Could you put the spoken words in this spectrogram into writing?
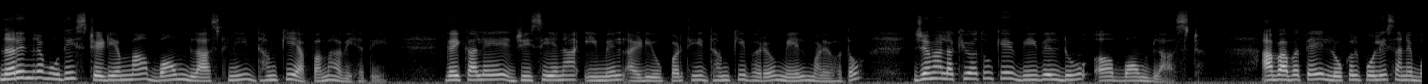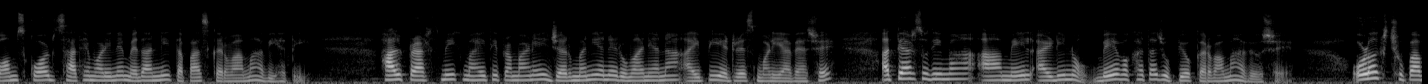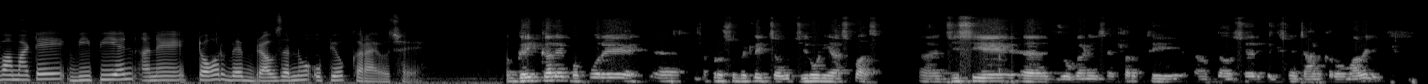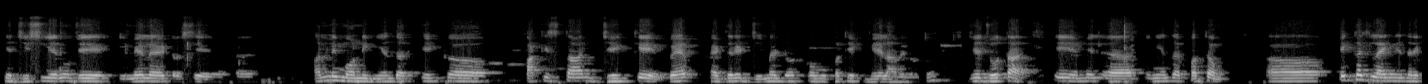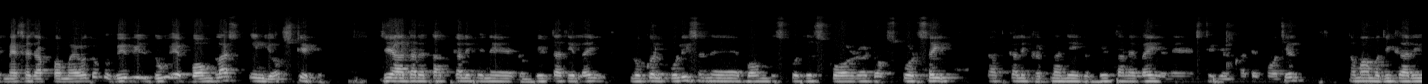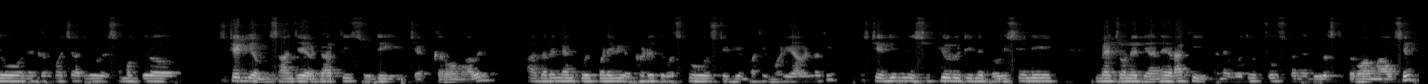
નરેન્દ્ર મોદી સ્ટેડિયમમાં બોમ્બ બ્લાસ્ટની ધમકી આપવામાં આવી હતી. ગઈકાલે જીસીએના ઈમેલ આઈડી ઉપરથી ધમકીભર્યો મેલ મળ્યો હતો, જેમાં લખ્યું હતું કે we will do a bomb blast આ બાબતે લોકલ પોલીસ અને બોમ્બ સ્ક્વોડ સાથે મળીને મેદાનની તપાસ કરવામાં આવી હતી. હાલ પ્રાથમિક માહિતી પ્રમાણે જર્મની અને રૂમાનિયાના આઈપી એડ્રેસ મળી આવ્યા છે. અત્યાર સુધીમાં આ મેલ આઈડીનો બે વખત જ ઉપયોગ કરવામાં આવ્યો છે. ઓળખ છુપાવવા માટે વીપીએન અને ટોર વેબ બ્રાઉઝરનો ઉપયોગ કરાયો છે. ગઈકાલે બપોરે એપ્રોક્સિમેટલી ચૌદ જીરોની આસપાસ જીસીએ જોગાણી સાહેબ તરફથી અમદાવાદ શહેર પોલીસને જાણ કરવામાં આવેલી કે જીસીએનું જે ઈમેલ એડ્રેસ છે અર્લી મોર્નિંગની અંદર એક પાકિસ્તાન જે કે web at the rate Gmail dot com ઉપરથી એક મેલ આવેલો હતો. જે જોતા એ મેલ એની અંદર પ્રથમ એક જ લાઇનની અંદર એક મેસેજ આપવામાં આવ્યો હતો કે we will do a bomb blast in your stadium જે આધારે તાત્કાલિક એને ગંભીરતાથી લઈ લોકલ પોલીસ અને bomb disposal squad dog squad સહિત તાત્કાલિક ઘટનાની ગંભીરતાને લઈ અને સ્ટેડિયમ ખાતે પહોંચેલ. તમામ અધિકારીઓ અને કર્મચારીઓએ સમગ્ર સ્ટેડિયમ સાંજે અઢારથી સુધી ચેક કરવામાં આવેલ. આ દરમિયાન કોઈ પણ એવી અઘટિત વસ્તુઓ સ્ટેડિયમમાંથી મળી આવેલ નથી. સ્ટેડિયમની સિક્યોરિટીને ભવિષ્યની મેચોને ધ્યાને રાખી અને વધુ ચુસ્ત અને દુરસ્ત કરવામાં આવશે.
